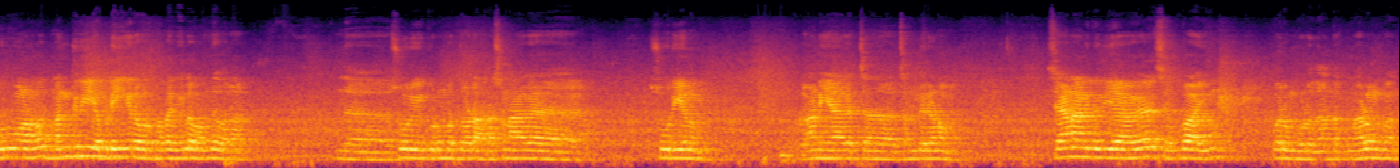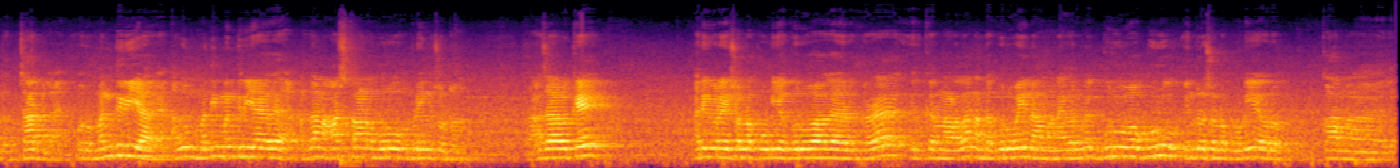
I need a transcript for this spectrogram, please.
குருவானவர் மந்திரி அப்படிங்கிற ஒரு பதவியில் வந்து வரார். இந்த சூரிய குடும்பத்தோட அரசனாக சூரியனும் ராணியாக ச சந்திரனும் சேனாதிபதியாக செவ்வாயும் வரும் பொழுது அந்த வரும் அந்த சார்ட்டில் ஒரு மந்திரியாக அதுவும் மதிமந்திரியாக அதுதான் ஆஸ்தான குரு அப்படின்னு சொல்கிறான் ராஜாவுக்கே அறிவுரை சொல்லக்கூடிய குருவாக இருக்கிற இருக்கிறனால தான் அந்த குருவை நாம் அனைவருமே குருவா குரு என்று சொல்லக்கூடிய ஒரு காரணம் இது.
